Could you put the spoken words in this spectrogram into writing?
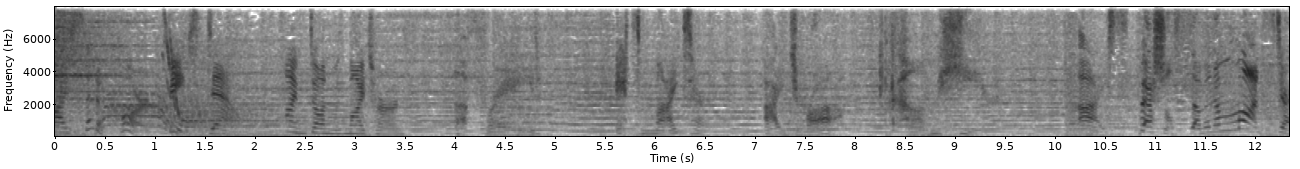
I set a card face down. I'm done with my turn. Afraid? It's my turn. I draw. Come here. I special summon a monster!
